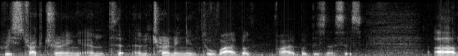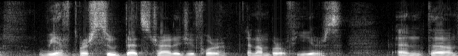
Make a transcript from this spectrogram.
restructuring and and turning into viable viable businesses. Uh, we have pursued that strategy for a number of years, and. um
